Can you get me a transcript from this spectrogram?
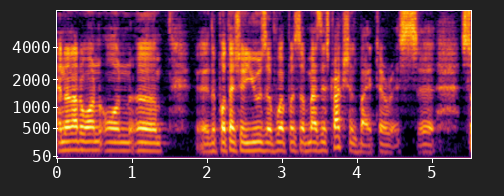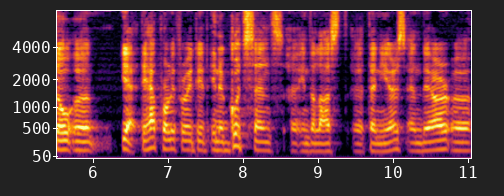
and another one on um, uh, the potential use of weapons of mass destruction by terrorists. Uh, so, uh, yeah, they have proliferated in a good sense uh, in the last 10 years, and they are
